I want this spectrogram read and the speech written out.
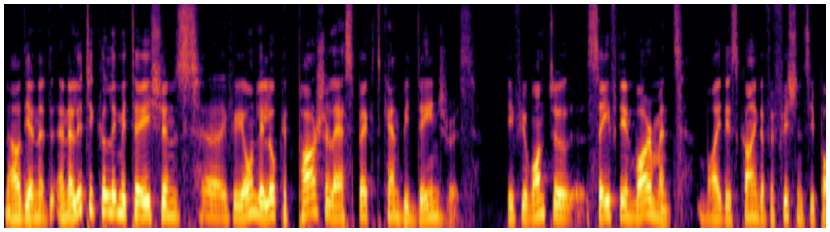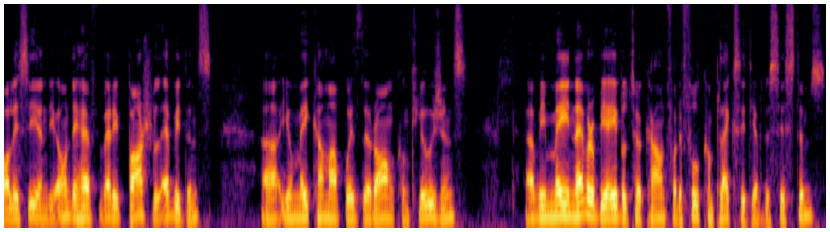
Now, the ana analytical limitations, uh, if we only look at partial aspects, can be dangerous. If you want to save the environment by this kind of efficiency policy and you only have very partial evidence, uh, you may come up with the wrong conclusions. Uh, we may never be able to account for the full complexity of the systems,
